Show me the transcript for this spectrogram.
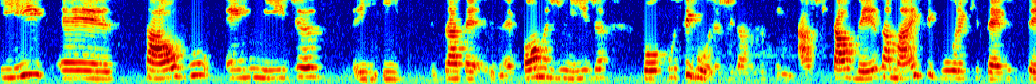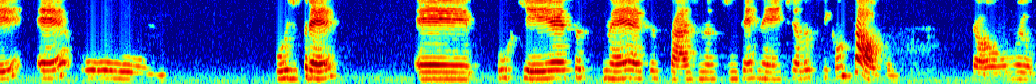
e é, salvo em mídias e, e né, formas de mídia pouco seguras, digamos assim. Acho que talvez a mais segura que deve ser é o WordPress, é, porque essas, né, essas páginas de internet elas ficam salvas. Então eu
